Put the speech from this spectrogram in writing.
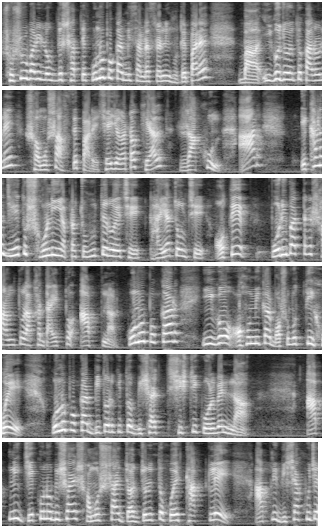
শ্বশুরবাড়ির লোকদের সাথে কোনো প্রকার মিসআন্ডারস্ট্যান্ডিং হতে পারে বা ইগোজনিত কারণে সমস্যা আসতে পারে। সেই জায়গাটাও খেয়াল রাখুন। আর এখানে যেহেতু শনি আপনার চতুর্থে রয়েছে, ঢাইয়া চলছে, অতএব পরিবারটাকে শান্ত রাখার দায়িত্ব আপনার। কোনো প্রকার ইগো অহমিকার বশবর্তী হয়ে কোনো প্রকার বিতর্কিত বিষয় সৃষ্টি করবেন না। আপনি যে কোনো বিষয়ে সমস্যায় জর্জরিত হয়ে থাকলে, আপনি দিশা খুঁজে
